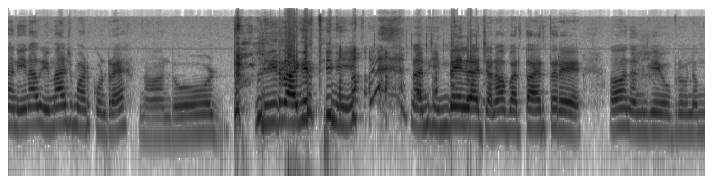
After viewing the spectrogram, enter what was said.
ನಾನು ಏನಾದರೂ ಇಮ್ಯಾಜ್ ಮಾಡ್ಕೊಂಡ್ರೆ ನಾನು ದೊಡ್ಡ ಲೀಡರ್ ಆಗಿರ್ತೀನಿ. ನಾನು ಹಿಂದೆ ಎಲ್ಲ ಜನ ಬರ್ತಾ ಇರ್ತಾರೆ. ಆ ನನಗೆ ಒಬ್ರು ನಮ್ಮ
